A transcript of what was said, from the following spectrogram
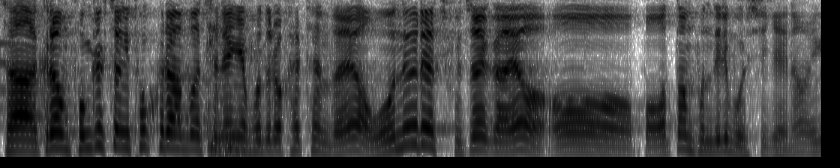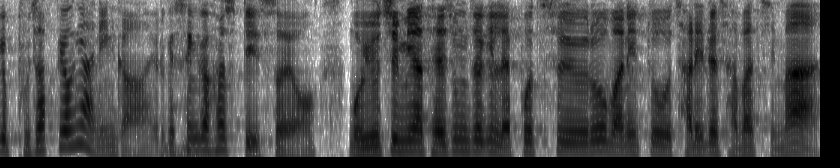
자, 그럼 본격적인 토크를 한번 진행해 보도록 할 텐데요. 오늘의 주제가요. 어, 뭐 어떤 분들이 보시기에는 이게 부자병이 아닌가 이렇게 생각할 수도 있어요. 뭐 요즘이야 대중적인 레포츠로 많이 또 자리를 잡았지만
